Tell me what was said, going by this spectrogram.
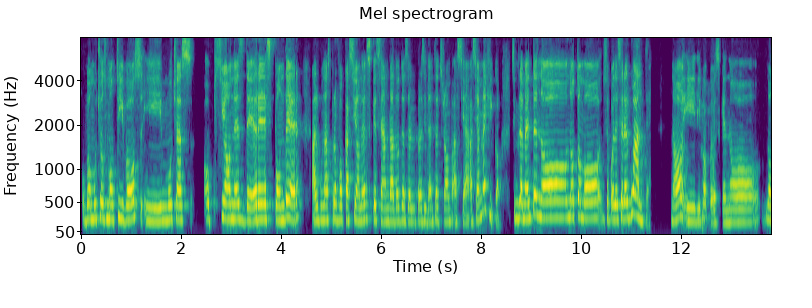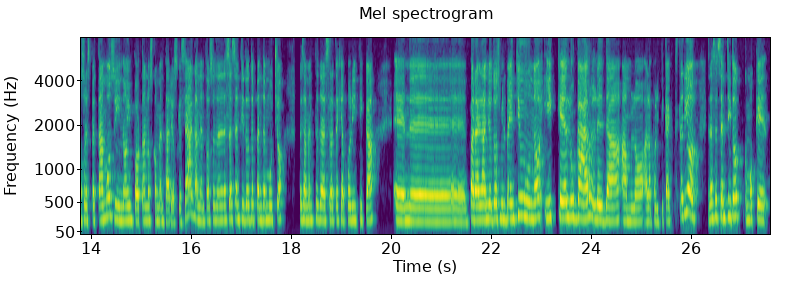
hubo muchos motivos y muchas opciones de responder a algunas provocaciones que se han dado desde el presidente Trump hacia, hacia México. Simplemente no, no tomó, se puede decir, el guante. ¿no? Y dijo pues que no nos respetamos y no importan los comentarios que se hagan. Entonces, en ese sentido depende mucho precisamente de la estrategia política eh, para el año 2021 y qué lugar le da AMLO a la política exterior. En ese sentido, como que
